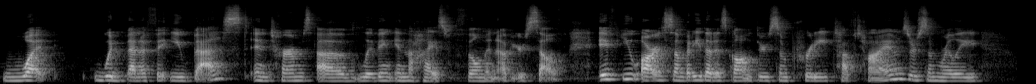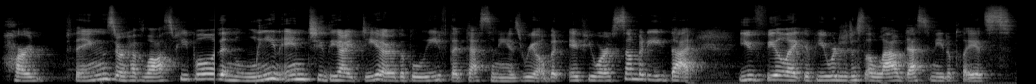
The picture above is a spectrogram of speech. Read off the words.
what would benefit you best in terms of living in the highest fulfillment of yourself. If you are somebody that has gone through some pretty tough times or some really hard things or have lost people, then lean into the idea or the belief that destiny is real. But if you are somebody that you feel like if you were to just allow destiny to play its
